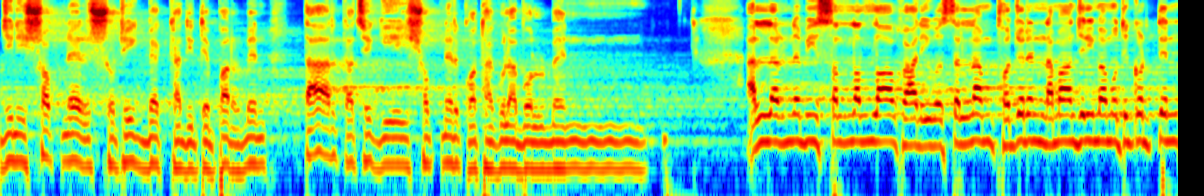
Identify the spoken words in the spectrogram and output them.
যিনি স্বপ্নের সঠিক ব্যাখ্যা দিতে পারবেন, তার কাছে গিয়ে স্বপ্নের কথাগুলা বলবেন। আল্লাহর নবী সাল্লাহ আলী ওসাল্লাম ফজরের নামাজের ইমামতি করতেন।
